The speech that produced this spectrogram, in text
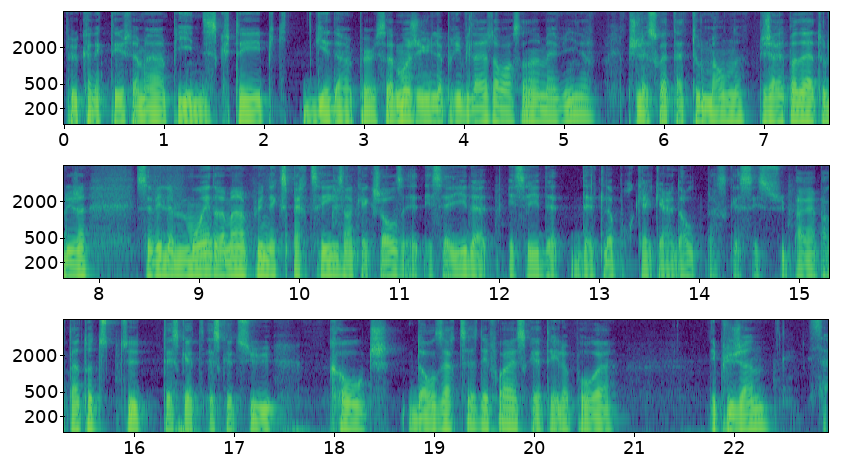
peux connecter justement puis discuter puis qui te guide un peu ça moi j'ai eu le privilège d'avoir ça dans ma vie puis je le souhaite à tout le monde puis j'arrête pas de dire à tous les gens vous savez le moindrement un peu une expertise en quelque chose essayez essayer d'être là pour quelqu'un d'autre parce que c'est super important toi tu, est-ce que est-ce que tu coaches d'autres artistes des fois? Est-ce que tu es là pour euh, des plus jeunes? Ça,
